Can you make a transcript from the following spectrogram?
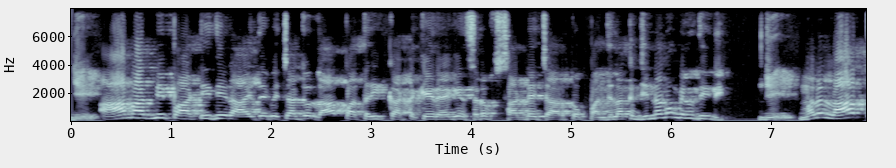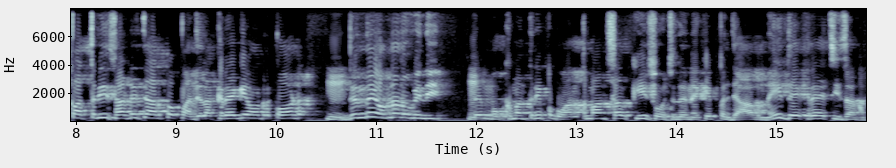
ਜੀ। ਆਮ ਆਦਮੀ ਪਾਰਟੀ ਦੇ ਰਾਜ ਦੇ ਵਿੱਚ ਅੱਜ ਉਹ ਲਾਭਪਾਤਰੀ ਕੱਟ ਕੇ ਰਹਿ ਗਏ ਸਿਰਫ 4.5 ਤੋਂ 5 ਲੱਖ ਜਿਨ੍ਹਾਂ ਨੂੰ ਮਿਲਦੀ ਨਹੀਂ। ਜੀ। ਮਤਲਬ ਲਾਭਪਾਤਰੀ 4.5 ਤੋਂ 5 ਲੱਖ ਰਹਿ ਗਏ ਔਨ ਰਿਕਾਰਡ। ਦਿੰਦੇ ਉਹਨਾਂ ਨੂੰ ਵੀ ਨਹੀਂ। ਤੇ ਮੁੱਖ ਮੰਤਰੀ ਭਗਵੰਤ ਮਾਨ ਸਾਹਿਬ ਕੀ ਸੋਚਦੇ ਨੇ ਕਿ ਪੰਜਾਬ ਨਹੀਂ ਦੇਖ ਰਿਹਾ ਇਹ ਚੀਜ਼ਾਂ ਨੂੰ?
